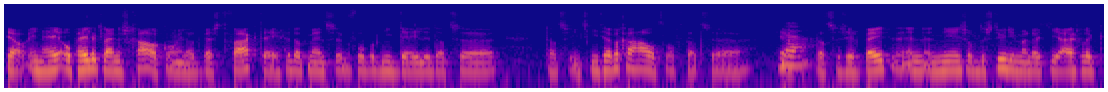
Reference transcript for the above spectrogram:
Ja, in he- op hele kleine schaal kom je dat best vaak tegen. Dat mensen bijvoorbeeld niet delen dat ze, dat ze iets niet hebben gehaald. Of dat ze, ja, dat ze zich beter, en, en niet eens op de studie, maar dat je je eigenlijk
